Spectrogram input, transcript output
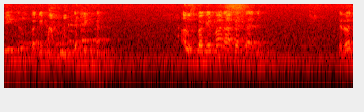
Jadi terus bagaimana jadinya Harus bagaimana katanya Terus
